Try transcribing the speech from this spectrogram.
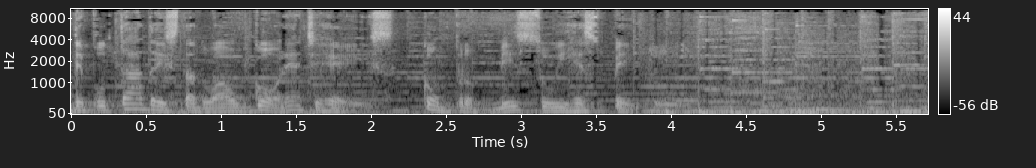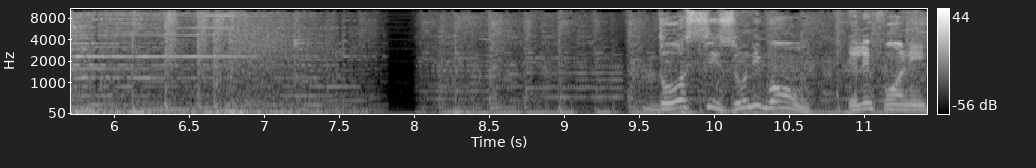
Deputada Estadual Gorete Reis. Compromisso e respeito. Doces Unibom. Telefone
